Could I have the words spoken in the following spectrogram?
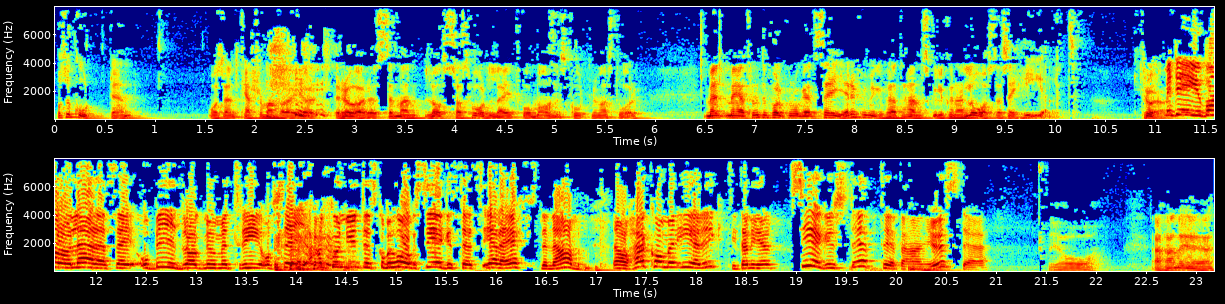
Och så korten. Och sen kanske man bara gör rörelser. Man låtsas hålla i två manuskort när man står. Men, men jag tror inte folk vågar säga det för mycket för att han skulle kunna låsa sig helt. Men det är ju bara att lära sig och bidrag nummer tre och säga... Han kunde ju inte ens komma ihåg Segerstedts hela efternamn. Ja, här kommer Erik, titta ner. Segerstedt heter han, just det. Ja. Ja, Han är...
